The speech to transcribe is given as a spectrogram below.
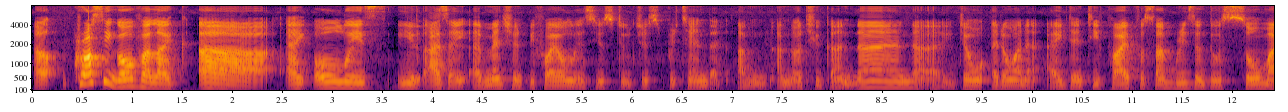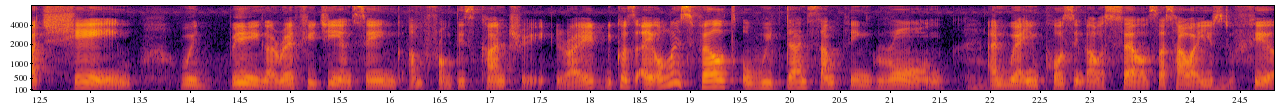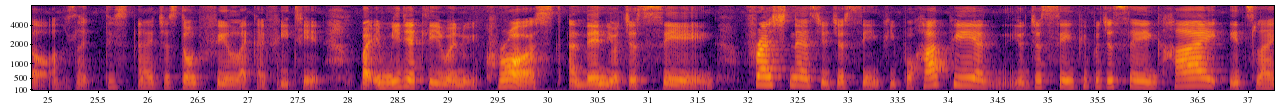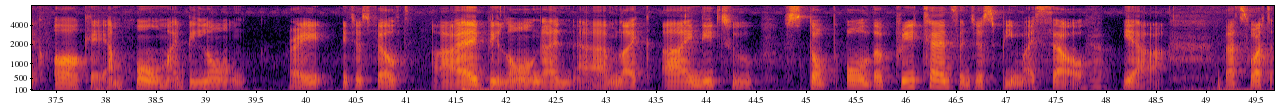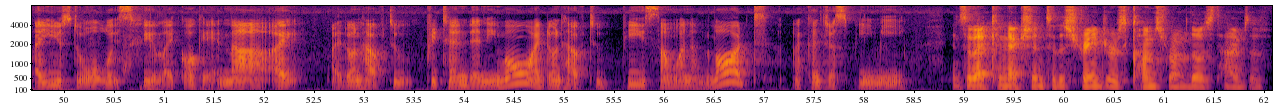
uh, crossing over like uh i always you as I, I mentioned before i always used to just pretend that i'm i'm not ugandan. I don't i don't want to identify. For some reason there was so much shame with being a refugee and saying I'm from this country, right? Because I always felt, oh, we've done something wrong mm. and we're imposing ourselves. That's how I used mm. to feel. I was like, this, I just don't feel like I fit in. But immediately when we crossed, and then you're just saying, freshness you're just seeing people happy and you're just seeing people just saying hi it's like oh, okay i'm home i belong right it just felt I belong and I'm like I need to stop all the pretense and just be myself. Yeah. yeah. That's what I used to always feel like, okay, now nah, I I don't have to pretend anymore. I don't have to be someone I'm not. I can just be me. And so that connection to the strangers comes from those times of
